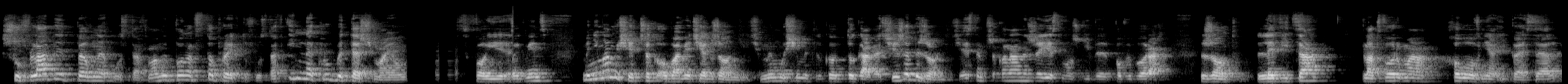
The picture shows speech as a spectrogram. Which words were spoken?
szuflady pełne ustaw. Mamy ponad 100 projektów ustaw. Inne kluby też mają swoje, więc my nie mamy się czego obawiać, jak rządzić. My musimy tylko dogadać się, żeby rządzić. Ja jestem przekonany, że jest możliwy po wyborach rząd Lewica, Platforma, Hołownia i PSL.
